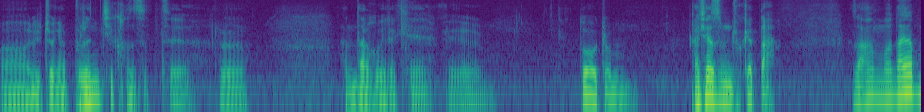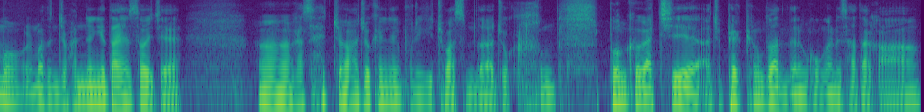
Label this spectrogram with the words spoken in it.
어 일종의 브런치 콘서트를 한다고 이렇게 그 또 좀 같이 했으면 좋겠다. 그래서 아 뭐 나야 뭐 얼마든지 환영이다 해서 이제 어 가서 했죠. 아주 굉장히 분위기 좋았습니다. 아주 큰 벙커 같이 아주 100평도 안 되는 공간에 사다가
